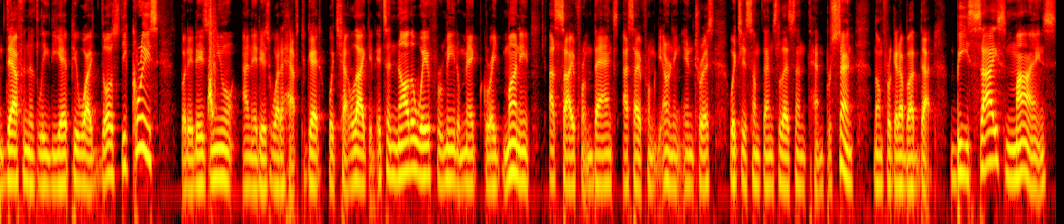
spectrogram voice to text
Definitely the APY does decrease, but it is new and it is what I have to get, which I like it. It's another way for me to make great money aside from banks, aside from earning interest, which is sometimes less than 10%. Don't forget about that. Besides mines,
